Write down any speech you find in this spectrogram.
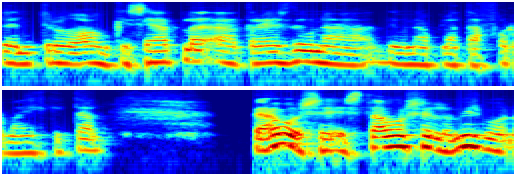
dentro, aunque sea a través de una, de una plataforma digital. Vamos, estamos en lo mismo.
